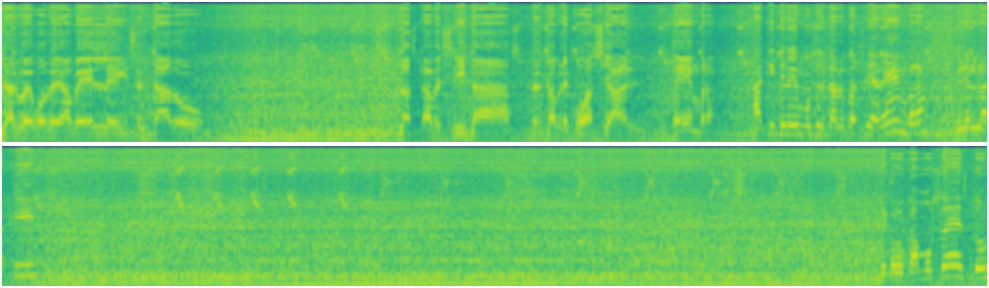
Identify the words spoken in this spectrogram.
Ya luego de haberle insertado las cabecitas del cable coaxial hembra, Aquí tenemos el cable parcial hembra, mírenlo aquí. Colocamos esto.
